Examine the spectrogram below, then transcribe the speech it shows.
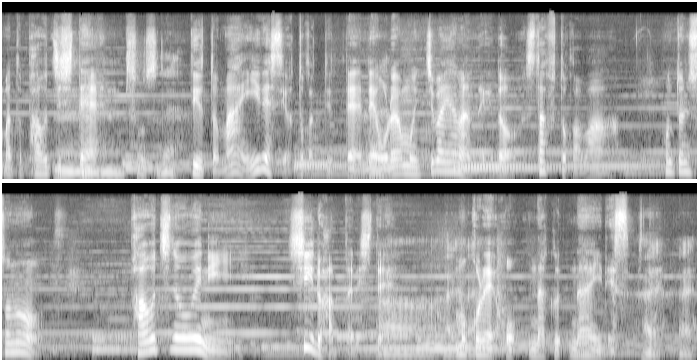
またパウチして、うんうんうん。そうですね。って言うとまあいいですよとかって言ってではい。俺はもう一番嫌なんだけどスタッフとかは本当にそのパウチの上にシール貼ったりしてあーはいはい。もうこれおなくないです。はいはいはい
